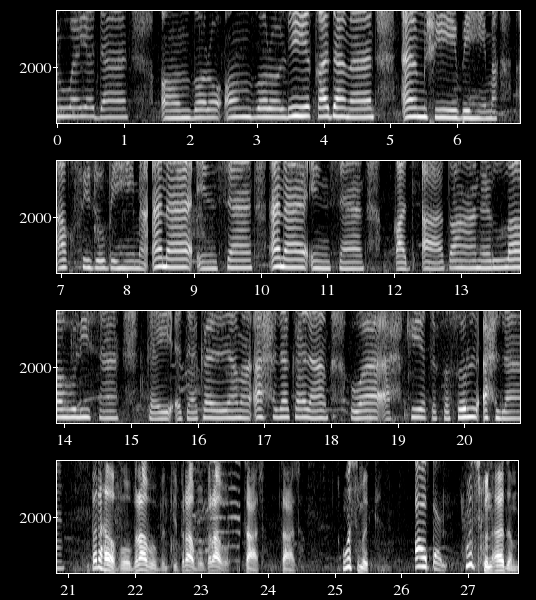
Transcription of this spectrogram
ويدان. أنظر أنظر لي قدمان أمشي بهما أقفز بهما. أنا إنسان أنا إنسان. قد أعطاني الله لسان. كي أتكلم أحلى كلام وأحكي قصص الأحلام. برافو برافو بنتي برافو برافو. تعال تعال. واسمك؟ آدم. وين تسكن آدم؟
